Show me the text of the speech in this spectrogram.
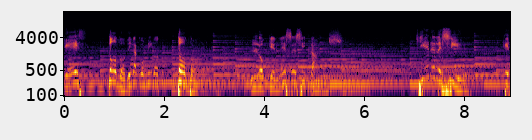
que es todo, diga conmigo todo lo que necesitamos, quiere decir que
